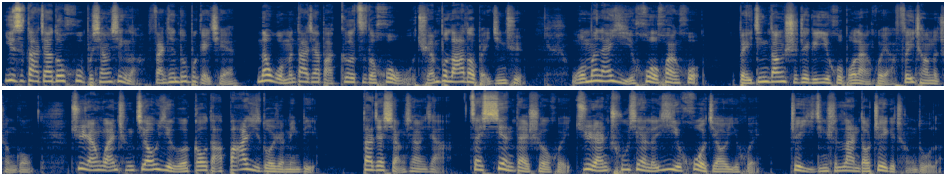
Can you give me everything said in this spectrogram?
意思大家都互不相信了，反正都不给钱，那我们大家把各自的货物全部拉到北京去，我们来以货换货。北京当时这个易货博览会啊，非常的成功，居然完成交易额高达八亿多人民币。大家想象一下，在现代社会居然出现了易货交易会，这已经是烂到这个程度了。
